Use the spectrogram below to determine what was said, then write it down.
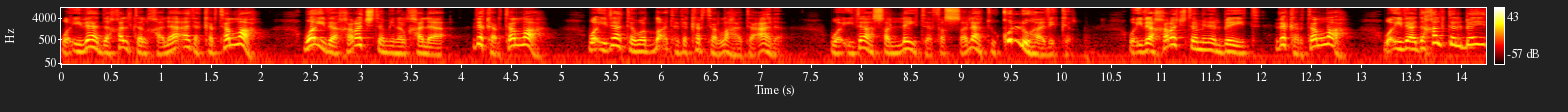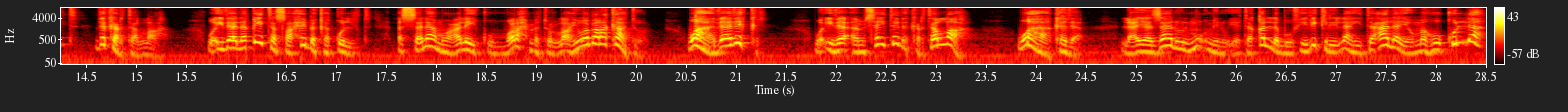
وإذا دخلت الخلاء ذكرت الله وإذا خرجت من الخلاء ذكرت الله وإذا توضأت ذكرت الله تعالى وإذا صليت فالصلاة كلها ذكر وإذا خرجت من البيت ذكرت الله. وإذا دخلت البيت ذكرت الله. وإذا لقيت صاحبك قلت السلام عليكم ورحمة الله وبركاته. وهذا ذكر. وإذا أمسيت ذكرت الله. وهكذا. لا يزال المؤمن يتقلب في ذكر الله تعالى يومه كله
